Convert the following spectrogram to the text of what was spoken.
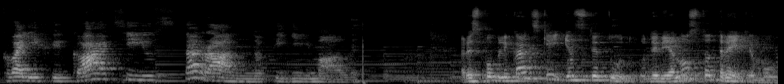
кваліфікацію старанно підіймали. Республіканський інститут у 93-му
